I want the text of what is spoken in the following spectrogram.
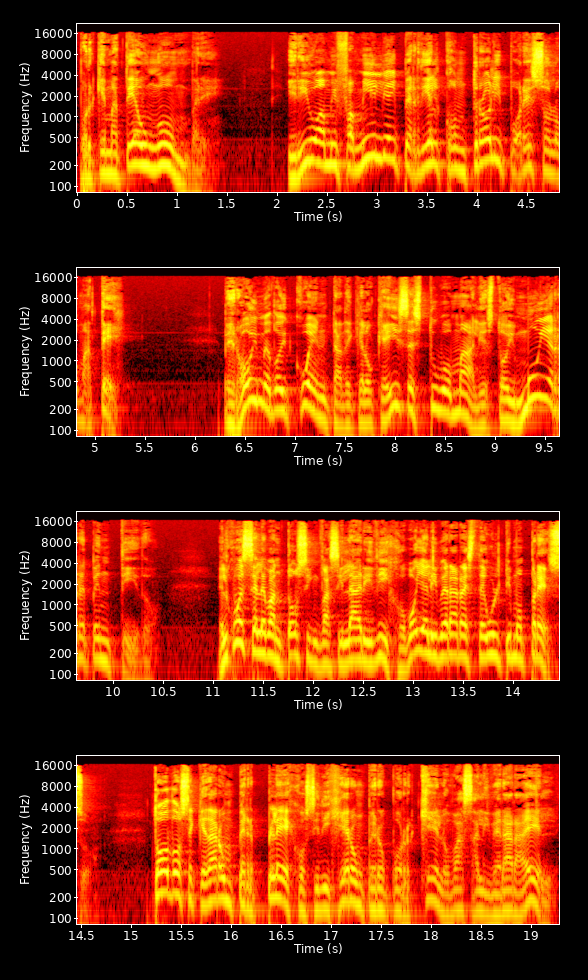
porque maté a un hombre hirió a mi familia y perdí el control y por eso lo maté. Pero hoy me doy cuenta de que lo que hice estuvo mal y estoy muy arrepentido. El juez se levantó sin vacilar y dijo, voy a liberar a este último preso. Todos se quedaron perplejos y dijeron, pero ¿por qué lo vas a liberar a él?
